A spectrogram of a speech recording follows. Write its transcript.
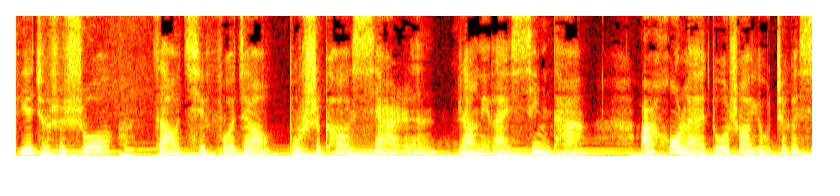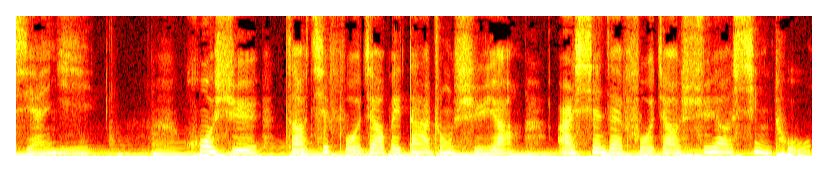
也就是说，早期佛教不是靠吓人让你来信它，而后来多少有这个嫌疑。或许早期佛教被大众需要，而现在佛教需要信徒，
